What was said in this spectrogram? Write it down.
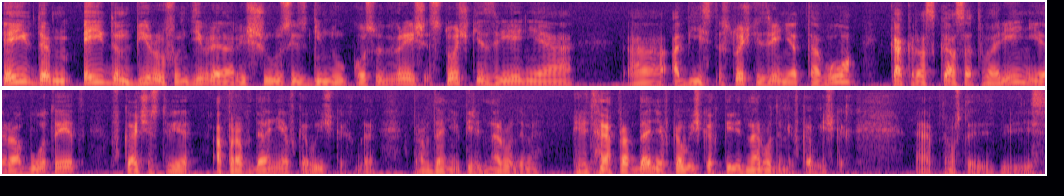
Эйвдем биру фон дивре решус из гину косу С точки зрения э, с точки зрения того, как рассказ о творении работает в качестве оправдания в кавычках, да, оправдания перед народами, перед оправдания в кавычках перед народами в кавычках. А, потому что здесь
